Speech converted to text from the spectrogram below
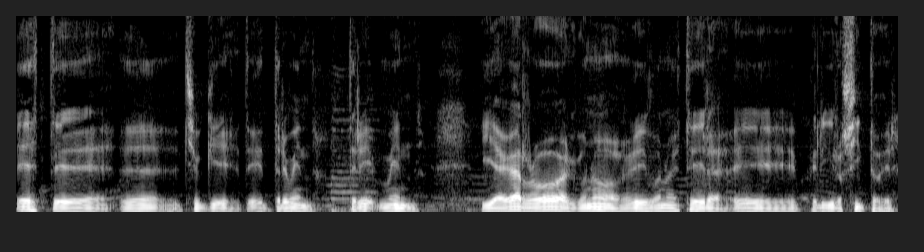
Este, eh, Chucky, este, tremendo, tremendo. Y agarró algo, ¿no? Eh, bueno, este era eh, peligrosito, era.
